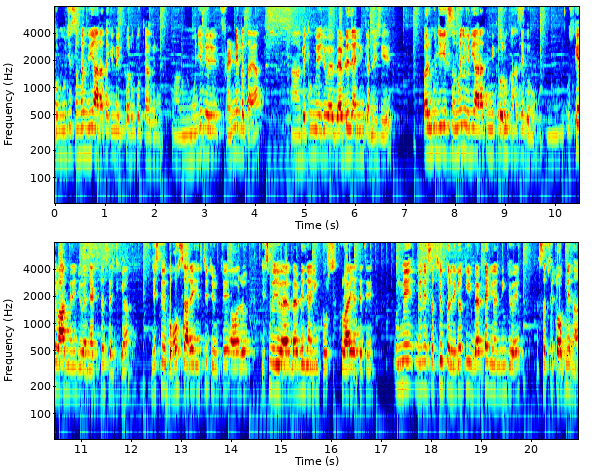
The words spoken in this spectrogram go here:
तो मुझे समझ नहीं आ रहा था कि मैं करूँ तो क्या करूँ। मुझे मेरे फ्रेंड ने बताया कि तुम्हें जो है वेब डिज़ाइनिंग करना चाहिए। पर मुझे ये समझ में नहीं आ रहा था मैं करूँ, कहाँ से करूँ। उसके बाद मैंने जो है नेट पर सर्च किया, जिसमें बहुत सारे इंस्टीट्यूट थे और जिसमें जो है वेब डिज़ाइनिंग कोर्स करवाए जाते थे। उनमें मैंने सबसे ऊपर देखा कि वेब टेक लर्निंग जो है सबसे टॉप में था।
